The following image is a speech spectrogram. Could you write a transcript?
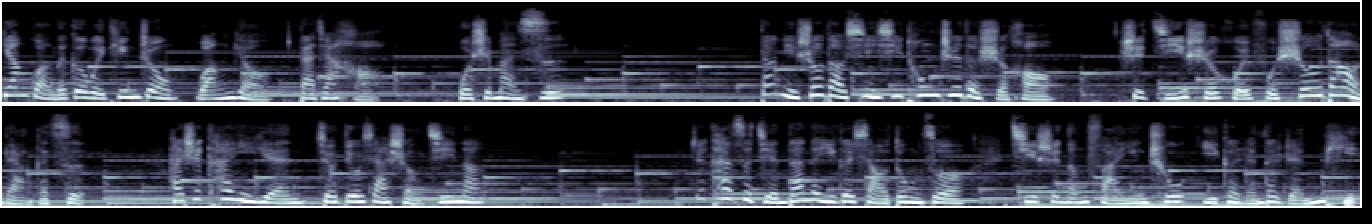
央广的各位听众、网友，大家好，我是曼斯。当你收到信息通知的时候，是及时回复“收到”两个字，还是看一眼就丢下手机呢？这看似简单的一个小动作，其实能反映出一个人的人品。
